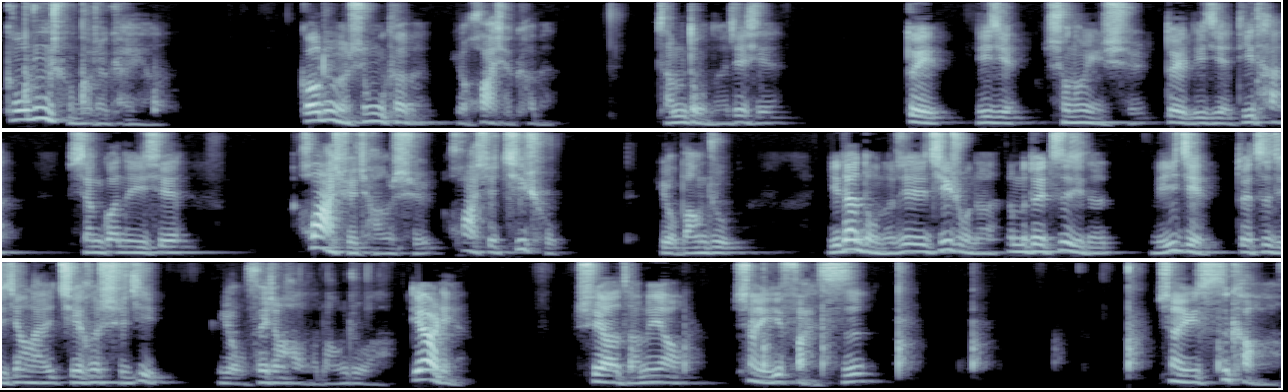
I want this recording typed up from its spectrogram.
高中程度就可以了。高中有生物课本，有化学课本，咱们懂得这些。对理解生酮饮食、对理解低碳相关的一些化学常识、化学基础有帮助。一旦懂得这些基础呢，那么对自己的理解、对自己将来结合实际有非常好的帮助啊。第二点是要咱们要善于反思、善于思考啊，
